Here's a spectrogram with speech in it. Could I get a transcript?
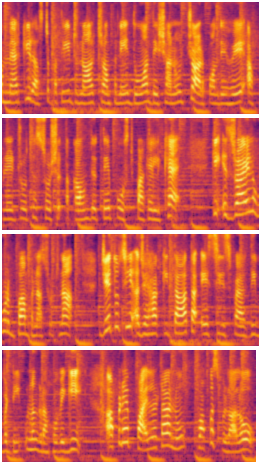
ਅਮਰੀਕੀ ਰਾਸ਼ਟਰਪਤੀ ਡੋਨਾਲਡ ਟਰੰਪ ਨੇ ਦੋਵਾਂ ਦੇਸ਼ਾਂ ਨੂੰ ਝਾੜ ਪਾਉਂਦੇ ਹੋਏ ਆਪਣੇ ਟਰੂਥ ਸੋਸ਼ਲ ਅਕਾਊਂਟ ਦੇ ਉੱਤੇ ਪੋਸਟ ਪਾ ਕੇ ਲਿਖਿਆ ਹੈ ਕਿ ਇਜ਼ਰਾਈਲ ਹੁਣ ਬੰਬ ਨਾ ਸੁੱਟਣਾ। ਜੇ ਤੁਸੀਂ ਅਜਿਹਾ ਕੀਤਾ ਤਾਂ ਇਸ ਸੀਜ਼ਫਾਇਰ ਦੀ ਵੱਡੀ ਉਲੰਘਣਾ ਹੋਵੇਗੀ। ਆਪਣੇ ਪਾਇਲਟਾਂ ਨੂੰ ਵਾਪਸ ਬੁਲਾ ਲਓ।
